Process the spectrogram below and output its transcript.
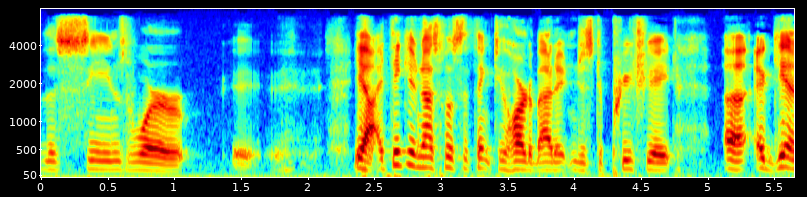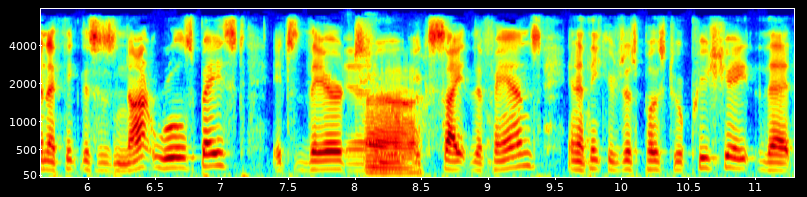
the scenes where? Uh, Yeah, I think you're not supposed to think too hard about it and just appreciate. Uh, again, I think this is not rules based. It's there Yeah. to Ah. excite the fans, and I think you're just supposed to appreciate that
